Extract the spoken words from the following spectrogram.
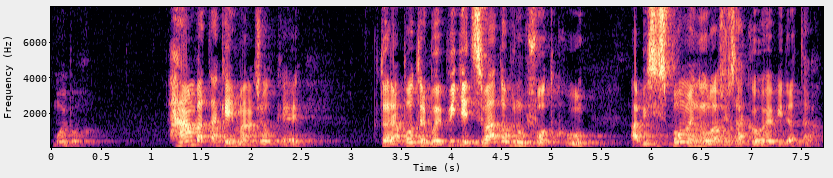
môj Boh. Hamba takej manželke, ktorá potrebuje vidieť svadobnú fotku, aby si spomenula, že za koho je vydatá.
